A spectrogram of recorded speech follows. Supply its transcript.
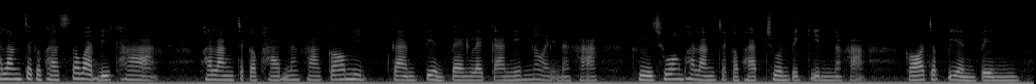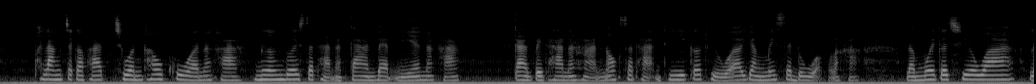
พลังจักรพรรดิสวัสดีค่ะ พลังจักรพรรดินะคะ ก็มีการเปลี่ยนแปลงรายการนิดหน่อยนะคะ คือช่วงพลังจักรพรรดิชวนไปกินนะคะ ก็จะเปลี่ยนเป็นพลังจักรพรรดิชวนเข้าครัวนะคะ เนื่องด้วยสถานการณ์แบบนี้นะคะ การไปทานอาหารนอกสถานที่ก็ถือว่ายังไม่สะดวกละค่ะแล้วมวยก็เชื่อว่าห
